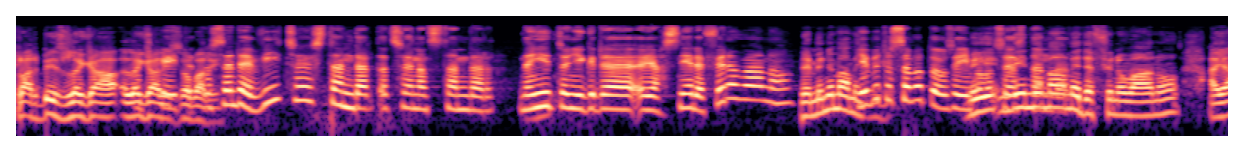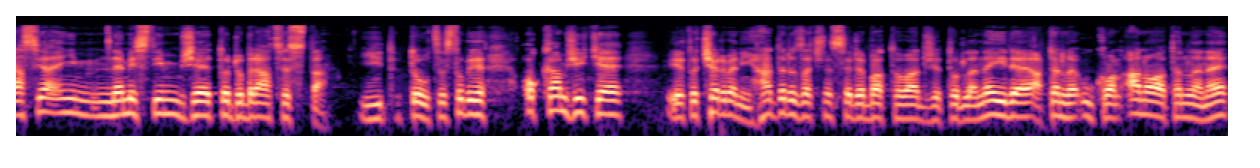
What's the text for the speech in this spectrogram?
platby zlega, legalizovaly. Počkejte, to se neví, co je standard a co je nadstandard. Není to nikde jasně definováno? Ne, my nemáme. Mě by to samotnou zajímalo, my, co je my standard. nemáme definováno a já si ani nemyslím, že je to dobrá cesta. jít tou cestou, protože okamžitě je to červený hadr, začne se debatovat, že tohle nejde a tenhle úkon ano a tenhle ne.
